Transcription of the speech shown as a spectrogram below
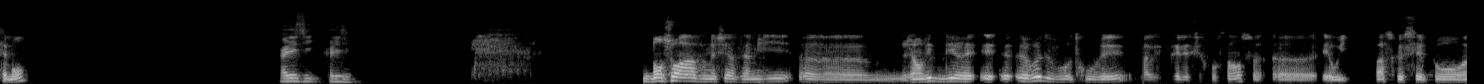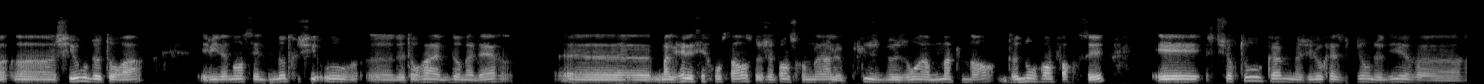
C'est bon? Allez-y, allez-y. Bonsoir, mes chers amis. Euh, j'ai envie de dire et- et- heureux de vous retrouver malgré les circonstances. Euh, et oui, parce que c'est pour un shiur de Torah. Évidemment, c'est notre shiur euh, de Torah hebdomadaire. Malgré les circonstances, je pense qu'on a le plus besoin maintenant de nous renforcer. Et surtout, comme j'ai eu l'occasion de dire euh,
